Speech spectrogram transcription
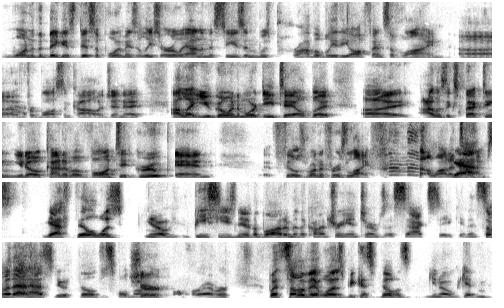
one of the biggest disappointments, at least early on in the season, was probably the offensive line uh, for Boston College. And I, will let you go into more detail, but uh, I was expecting, you know, kind of a vaunted group, and Phil's running for his life a lot of yeah. times. Yeah, Phil was, you know, BC's near the bottom of the country in terms of sacks taken, and some of that has to do with Phil just holding sure. on ball forever, but some of it was because Phil was, you know, getting,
